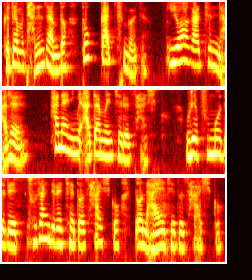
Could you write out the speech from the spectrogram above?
그렇다면 다른 사람도 똑같은 거죠. 이와 같은 나를 하나님이 아담의 죄를 사시고 우리 부모들의 조상들의 죄도 사시고 또 나의 죄도 사시고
